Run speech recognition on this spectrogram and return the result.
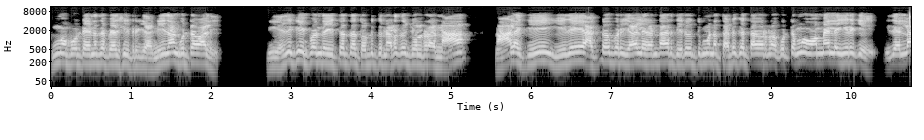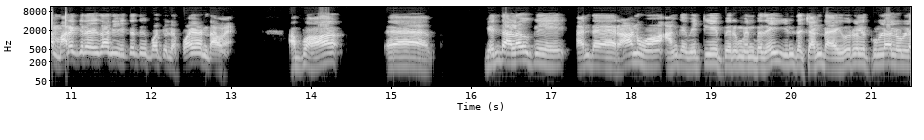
சும்மா போட்டு என்னத்தை பேசிகிட்டு இருக்கியா? நீ தான் குற்றவாளி. நீ எதுக்கு இப்போ இந்த யுத்தத்தை தொடுத்து நடத்த சொல்கிறன்னா நாளைக்கு இதே அக்டோபர் ஏழு ரெண்டாயிரத்தி இருபத்தி மூணு தடுக்க தவறுன குற்றமும் உன் மேலே இருக்கு. இதெல்லாம் மறைக்கிறது தான் நீ யுத்தத்துக்கு போச்சுல போயண்டாவன் அப்போ எந்த அளவுக்கு அந்த இராணுவம் அங்கே வெற்றியை பெறும் என்பதை இந்த சண்டை இவர்களுக்குள்ளால் உள்ள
